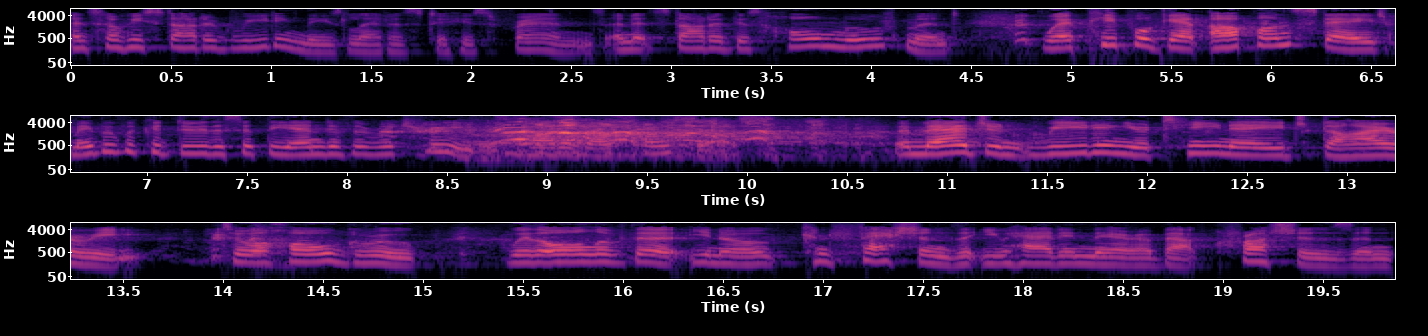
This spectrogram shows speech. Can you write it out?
And so he started reading these letters to his friends. And it started this whole movement where people get up on stage. Maybe we could do this at the end of the retreat as part of our process. Imagine reading your teenage diary to a whole group with all of the, you know, confessions that you had in there about crushes and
